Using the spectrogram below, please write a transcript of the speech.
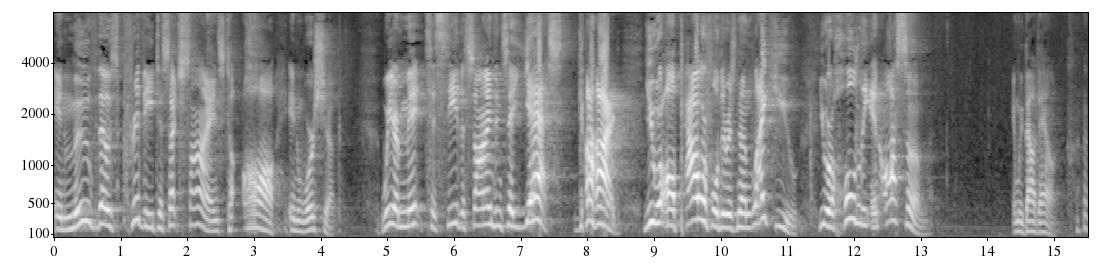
and move those privy to such signs to awe in worship. We are meant to see the signs and say, Yes, God, you are all powerful. There is none like you. You are holy and awesome. And we bow down.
